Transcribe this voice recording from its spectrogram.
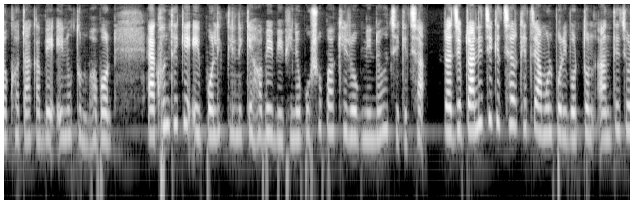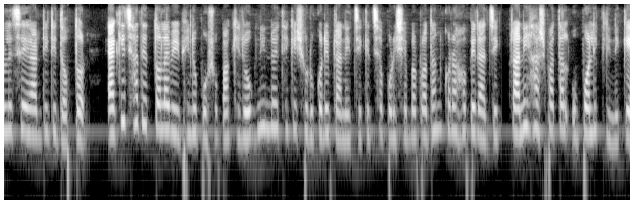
লক্ষ টাকা ব্যয়ে এই নতুন ভবন। এখন থেকে এই পলিক্লিনিকে হবে বিভিন্ন পশু পাখির রোগ নির্ণয় চিকিৎসা। রাজ্যে প্রাণী চিকিৎসার ক্ষেত্রে আমূল পরিবর্তন আনতে চলেছে এআরডিটি দপ্তর। একই ছাদের তলায় বিভিন্ন পশু পাখি রোগ নির্ণয় থেকে শুরু করে প্রাণী চিকিৎসা পরিষেবা প্রদান করা হবে রাজ্যিক প্রাণী হাসপাতাল ও পলিক্লিনিকে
